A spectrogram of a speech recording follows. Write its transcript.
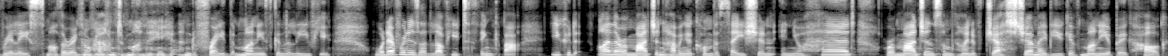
really smothering around money and afraid that money's going to leave you. Whatever it is, I'd love you to think about. You could either imagine having a conversation in your head or imagine some kind of gesture. Maybe you give money a big hug.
